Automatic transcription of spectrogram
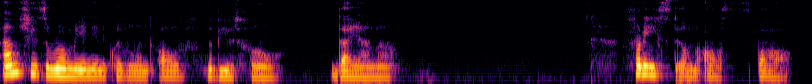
and she's the Romanian equivalent of the beautiful Diana. Freestone or spark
